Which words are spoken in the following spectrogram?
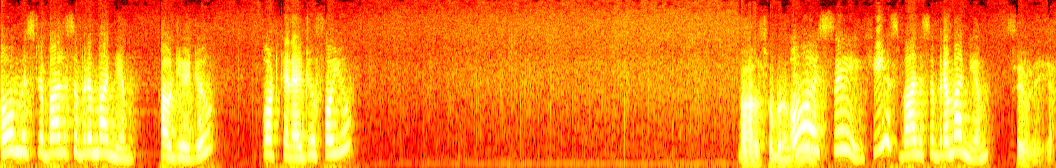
Oh, Mr. Balasubramaniam, how do you do? What can I do for you? Balasubramaniam. Oh, I see. He is Balasubramaniam. Sylvia.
